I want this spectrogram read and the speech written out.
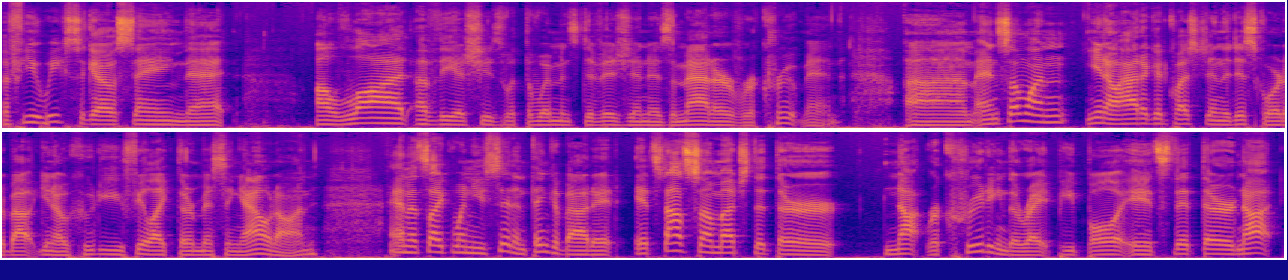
a few weeks ago saying that a lot of the issues with the women's division is a matter of recruitment. Um, and someone, you know, had a good question in the Discord about, you know, who do you feel like they're missing out on? And it's like when you sit and think about it, it's not so much that they're not recruiting the right people, it's that they're not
